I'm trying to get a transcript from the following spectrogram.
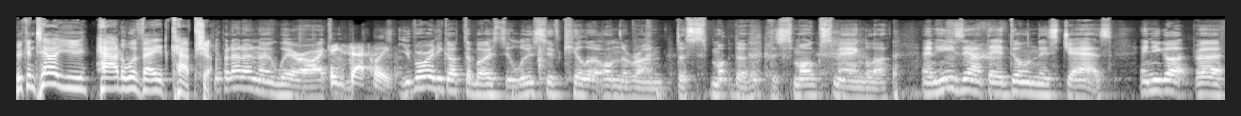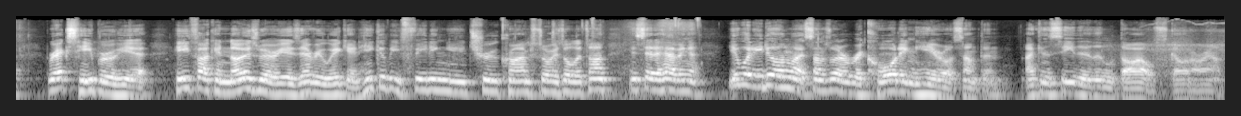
who can tell you how to evade capture. But I don't know where I come Exactly. You've already got the most elusive killer on the run, the sm- the, the smog smangler, and he's out there doing this jazz. And you got uh, Rex Hebrew here. He fucking knows where he is every weekend. He could be feeding you true crime stories all the time instead of having a yeah. What are you doing? Like some sort of recording here or something? I can see the little dials going around.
